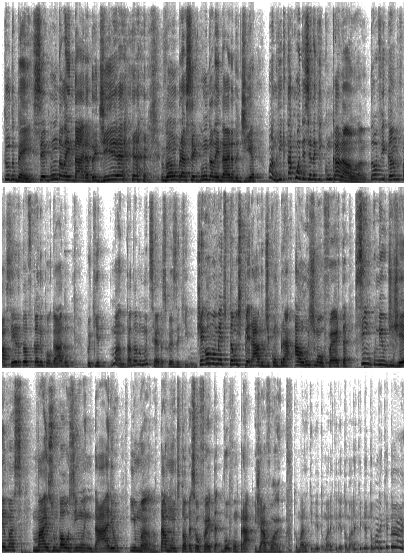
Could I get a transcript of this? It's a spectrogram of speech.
tudo bem, segunda lendária do dia Vamos pra segunda lendária do dia Mano, o que que tá acontecendo aqui com o canal, mano? Tô ficando faceiro, tô ficando empolgado porque, mano, tá dando muito certo as coisas aqui. Chegou o momento tão esperado de comprar a última oferta, 5 mil de gemas, mais um baúzinho lendário. E, mano, tá muito top essa oferta, vou comprar, já volto. Tomara que dê, tomara que dê, tomara que dê, tomara que dê.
